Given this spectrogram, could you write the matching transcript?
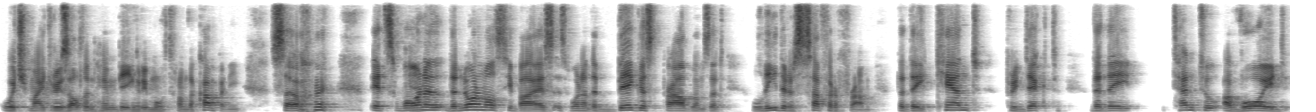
which might result in him being removed from the company. So it's one yeah. of the normalcy bias is one of the biggest problems that leaders suffer from, that they can't predict, that they tend to avoid,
